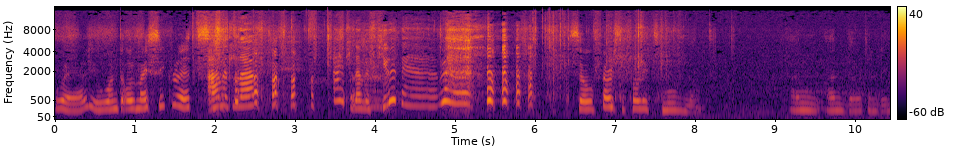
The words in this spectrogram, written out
Well, you want all my secrets. I would love, I'd love a few of them. so first of all, it's movement, Un- undoubtedly.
